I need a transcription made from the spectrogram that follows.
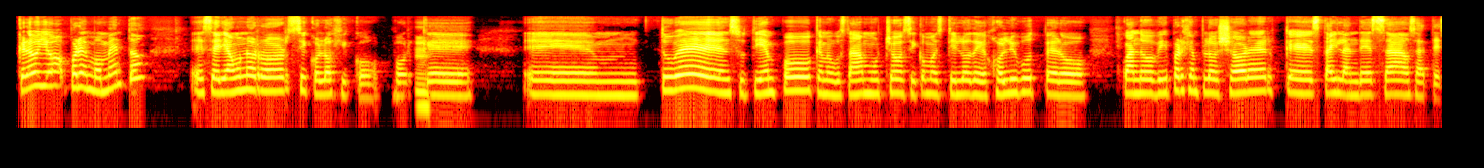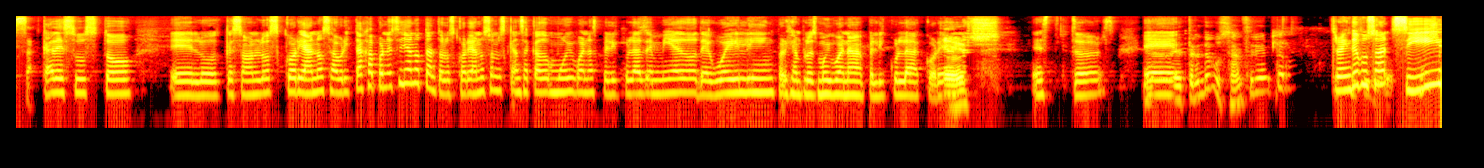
creo yo, por el momento, eh, sería un horror psicológico, porque em, tuve en su tiempo que me gustaba mucho, así como estilo de Hollywood, pero cuando vi, por ejemplo, Shutter, que es tailandesa, o sea, te saca de susto. eh, lo que son los coreanos ahorita, japoneses ya no tanto, los coreanos son los que han sacado muy buenas películas de miedo, de Wailing, por ejemplo, es muy buena película coreana. Es- Stars. ¿El Eh, tren de Busan sería el terror? Train de Busan, sí,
